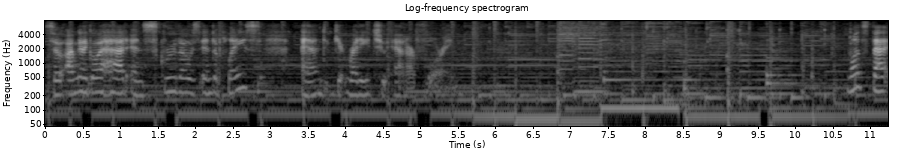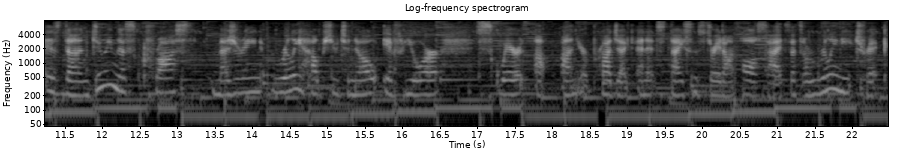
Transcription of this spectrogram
So I'm gonna go ahead and screw those into place and get ready to add our flooring. Once that is done, doing this cross measuring really helps you to know if you're squared up on your project and it's nice and straight on all sides. That's a really neat trick.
